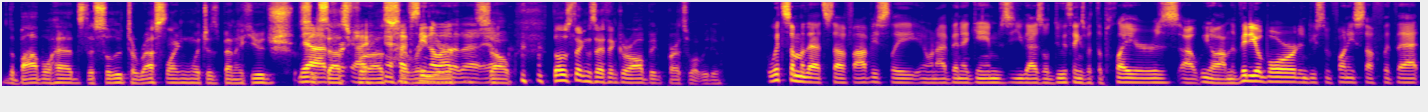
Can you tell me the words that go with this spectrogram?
the bobbleheads, the salute to wrestling, which has been a huge Yeah, I've success for I- us. I've every seen a lot year. of that, yeah. So those things I think are all big parts of what we do. with some of that stuff, obviously, you know, when I've been at games, you guys will do things with the players, uh, you know, on the video board and do some funny stuff with that.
